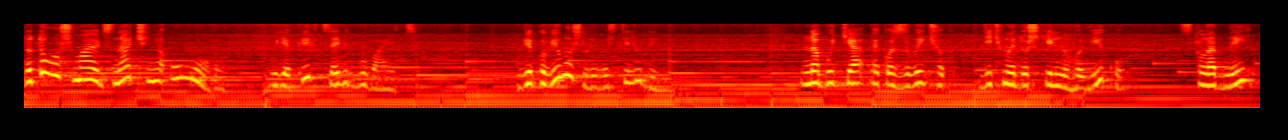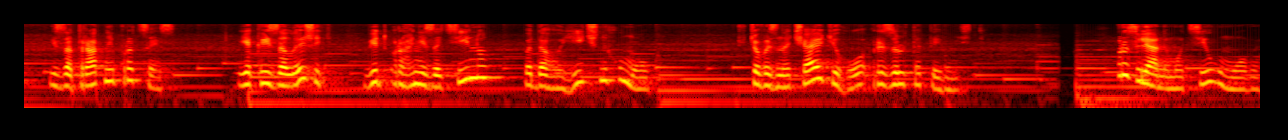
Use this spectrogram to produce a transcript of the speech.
До того ж мають значення умови, у яких це відбувається, вікові можливості людини. Набуття екозвичок дітьми дошкільного віку складний і затратний процес, який залежить від організаційно-педагогічних умов, що визначають його результативність. Розглянемо ці умови.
